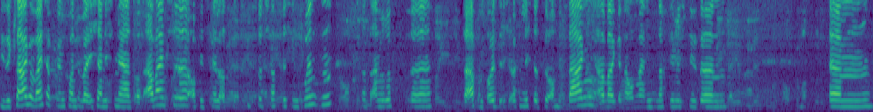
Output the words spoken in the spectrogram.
diese Klage weiterführen konnte, weil ich ja nicht mehr dort arbeite, offiziell aus betriebswirtschaftlichen Gründen. Was anderes äh, darf und sollte ich öffentlich dazu auch nicht sagen, aber genau, mein, nachdem ich diesen ähm,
